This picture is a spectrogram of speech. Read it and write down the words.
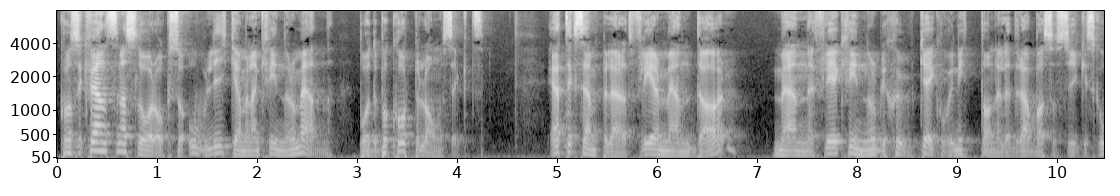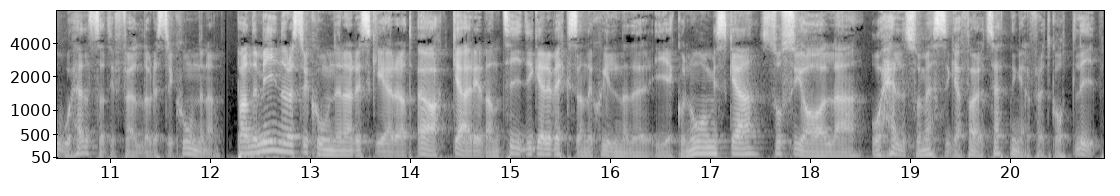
Konsekvenserna slår också olika mellan kvinnor och män, både på kort och lång sikt. Ett exempel är att fler män dör men fler kvinnor blir sjuka i covid-19 eller drabbas av psykisk ohälsa till följd av restriktionerna. Pandemin och restriktionerna riskerar att öka redan tidigare växande skillnader i ekonomiska, sociala och hälsomässiga förutsättningar för ett gott liv.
